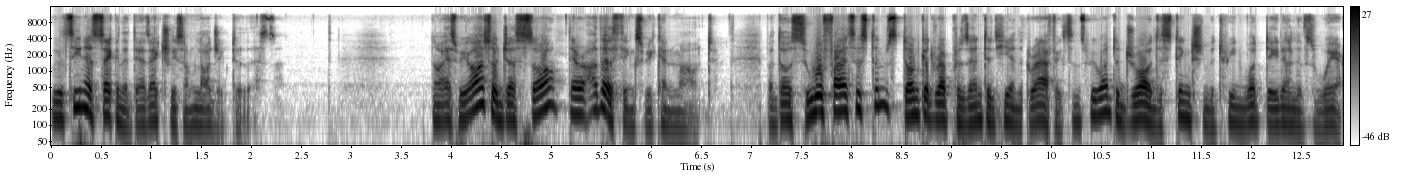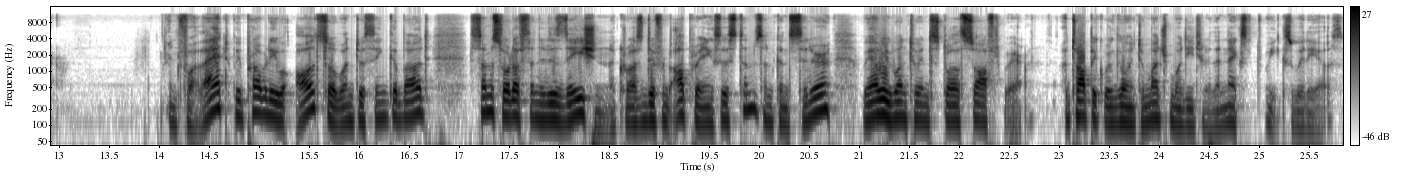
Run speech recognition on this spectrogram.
We'll see in a second that there's actually some logic to this. Now as we also just saw, there are other things we can mount, but those pseudo file systems don't get represented here in the graphic since we want to draw a distinction between what data lives where. And for that, we probably also want to think about some sort of standardization across different operating systems and consider where we want to install software, a topic we'll go into much more detail in the next week's videos.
